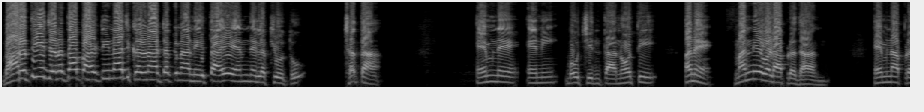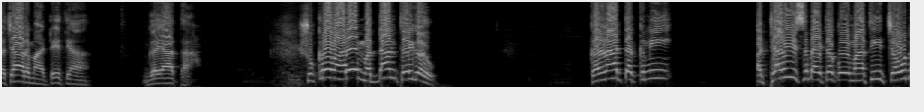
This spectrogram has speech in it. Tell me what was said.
ભારતીય જનતા પાર્ટીના જ કર્ણાટકના નેતાએ એમને લખ્યું હતું. છતાં એમને એની બહુ ચિંતા નહોતી અને માન્ય વડાપ્રધાન એમના પ્રચાર માટે ત્યાં ગયા હતા. શુક્રવારે મતદાન થઈ ગયું. કર્ણાટકની અઠ્યાવીસ બેઠકોમાંથી ચૌદ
